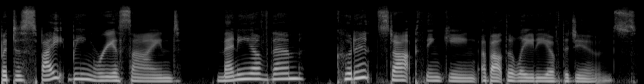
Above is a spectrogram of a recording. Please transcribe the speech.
But despite being reassigned, many of them couldn't stop thinking about the Lady of the Dunes.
